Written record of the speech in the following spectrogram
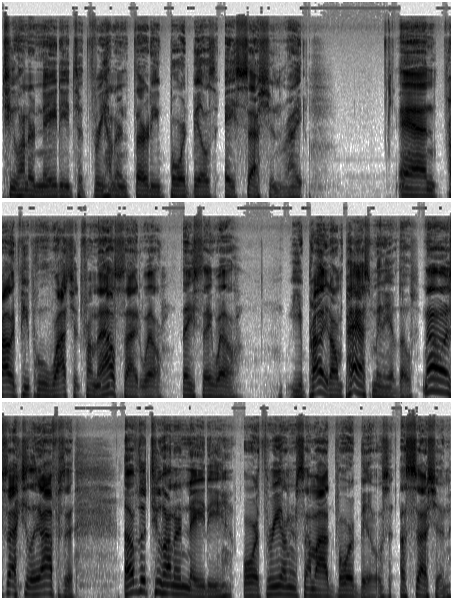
280 to 330 board bills a session, right? And probably people who watch it from the outside, well, they say, well, you probably don't pass many of those. No, it's actually the opposite. Of the 280 or 300 some odd board bills a session,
